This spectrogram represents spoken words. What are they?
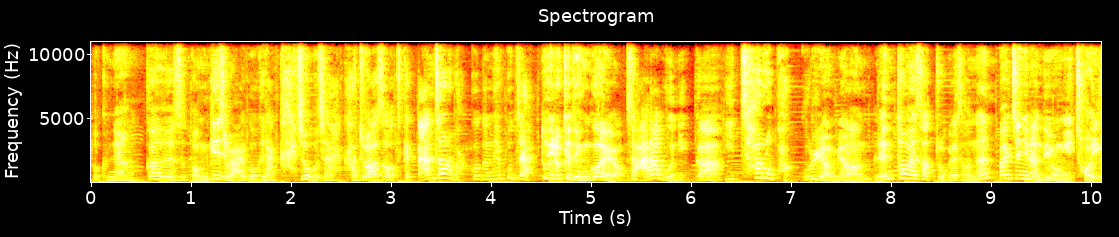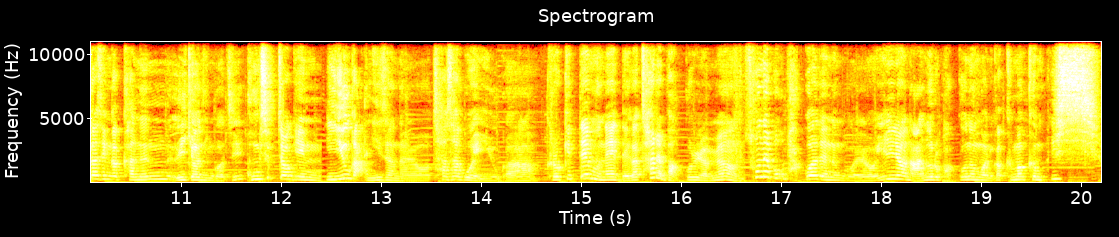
또 그냥 국가에서 넘기지 말고 그냥 가져오자. 가져와서 어떻게 딴 차로 바꾸든 해보자. 또 이렇게 된 거예요. 그래서 알아보니까 이 차로 바꾸려면 렌터 회사 쪽에서는 빨진이란 내용이 저희가 생각하는 의견인 거지 공식적인 이유가 아니잖아요. 차 사고의 이유가. 그렇기 때문에 내가 차를 바꾸려면 손해보고 바꿔야 되는 거예요. 1년 안으로 바꾸는 거니까 그만큼 이씨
